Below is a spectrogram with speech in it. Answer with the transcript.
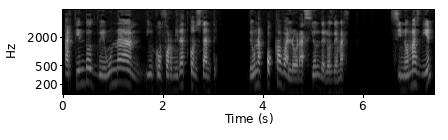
partiendo de una inconformidad constante, de una poca valoración de los demás, sino más bien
